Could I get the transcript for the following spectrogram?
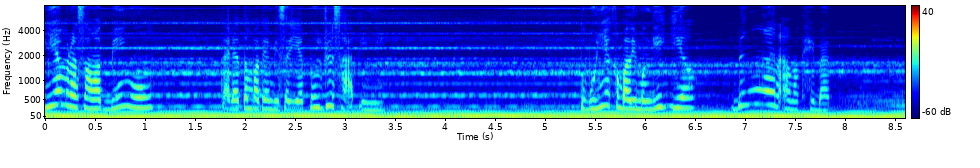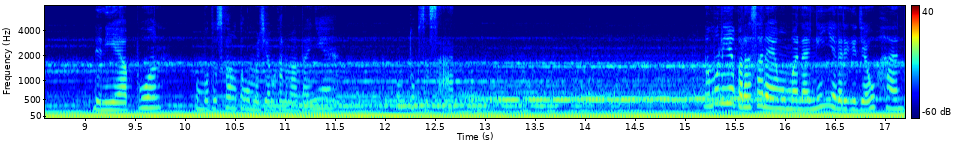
Ia merasa amat bingung. Tak ada tempat yang bisa ia tuju saat ini. Tubuhnya kembali menggigil dengan amat hebat. Dan ia pun memutuskan untuk memejamkan matanya untuk sesaat. Namun ia merasa ada yang memandanginya dari kejauhan.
